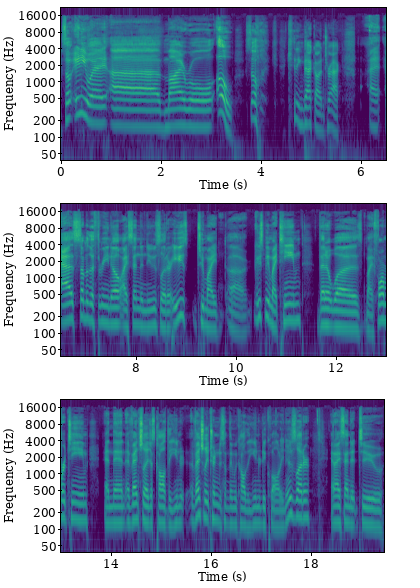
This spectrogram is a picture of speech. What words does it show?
So anyway, uh, my role. Oh, so getting back on track. I, as some of the three know, I send a newsletter. It used to my uh, it used to be my team. Then it was my former team, and then eventually I just call it the unit. Eventually, it turned into something we call the Unity Quality Newsletter, and I send it to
